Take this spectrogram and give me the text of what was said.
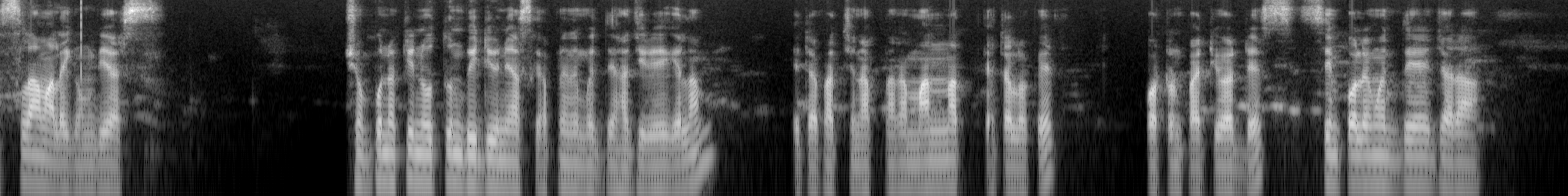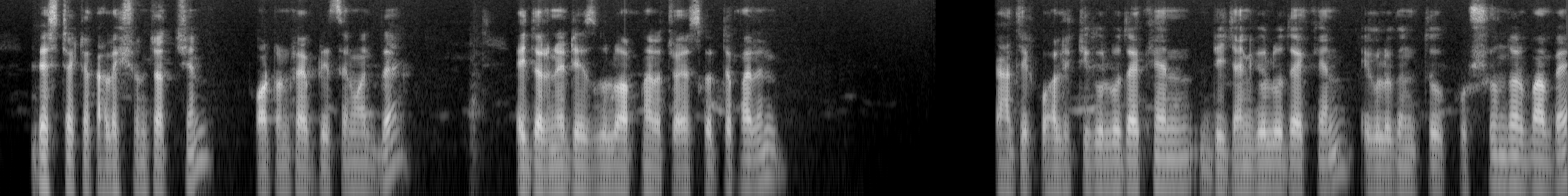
আসসালামু আলাইকুম বিয়ার্স সম্পূর্ণ একটি নতুন ভিডিও নিয়ে আজকে আপনাদের মধ্যে হাজির হয়ে গেলাম। এটা পাচ্ছেন আপনারা মান্নাত ক্যাটালগের কটন পার্টিওয়ার ড্রেস সিম্পলের মধ্যে যারা বেস্ট একটা কালেকশন চাচ্ছেন কটন ফ্যাব্রিক্সের মধ্যে, এই ধরনের ড্রেসগুলো আপনারা চয়েস করতে পারেন। কাজের কোয়ালিটিগুলো দেখেন ডিজাইনগুলো দেখেন, এগুলো কিন্তু খুব সুন্দরভাবে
